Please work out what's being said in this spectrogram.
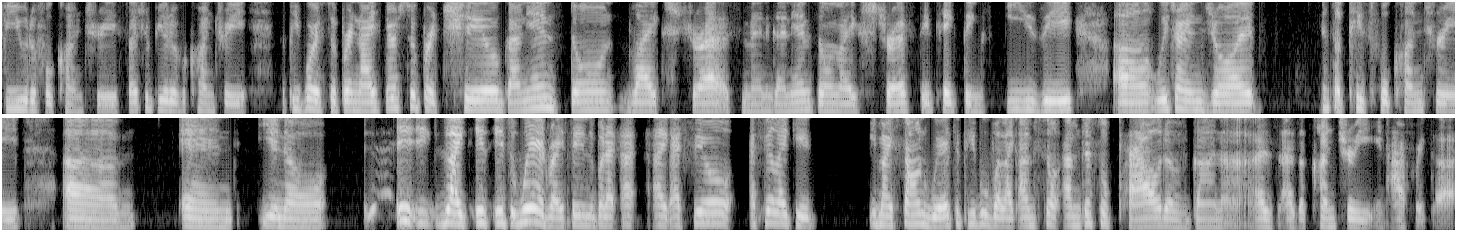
beautiful country, such a beautiful country. The people are super nice, they're super chill. Ghanaians don't like stress, man. Ghanaians don't like stress, they take things easy, uh, which I enjoy. It's a peaceful country. Um, and you know, it, it like it, it's weird, right? Saying, but I, I I feel I feel like it it might sound weird to people, but like I'm so I'm just so proud of Ghana as as a country in Africa.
